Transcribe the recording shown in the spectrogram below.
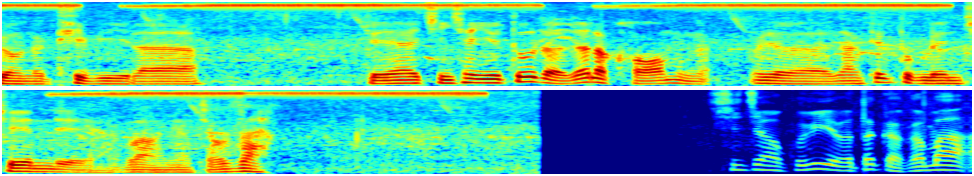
chuồng được thì vì là cái chính sách youtube là rất là khó mọi người bây giờ giang tiếp tục lên trên để vào nhà cháu giang xin chào quý vị và tất cả các bạn.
